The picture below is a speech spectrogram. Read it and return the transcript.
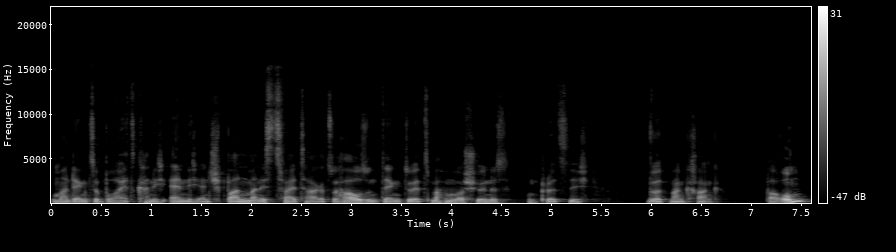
und man denkt so, boah, jetzt kann ich endlich entspannen, man ist zwei Tage zu Hause und denkt so, jetzt machen wir was Schönes und plötzlich wird man krank. Warum?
